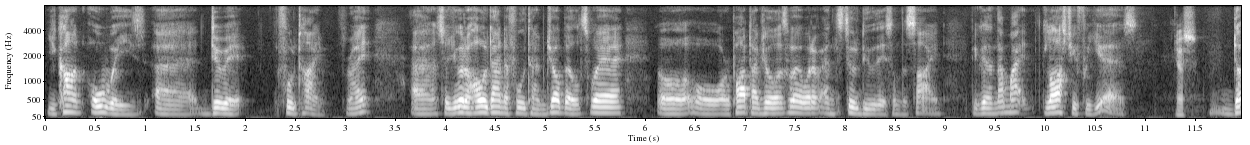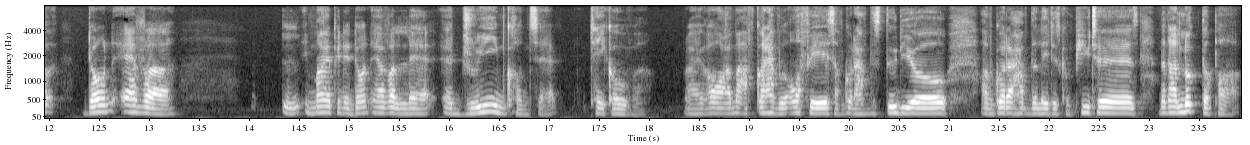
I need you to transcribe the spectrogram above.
you can't always uh, do it full time, right? Uh, so you got to hold down a full time job elsewhere or, or a part time job elsewhere, whatever, and still do this on the side because that might last you for years. Yes. Don't don't ever, in my opinion, don't ever let a dream concept take over. Right? Oh, I'm, I've got to have an office. I've got to have the studio. I've got to have the latest computers. Then I look the part.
